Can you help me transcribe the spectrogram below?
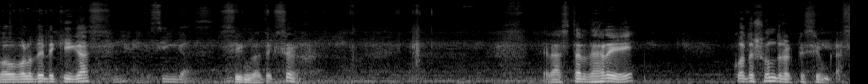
বাবা বলো তো এটা কি গাছ? সিঙ্গাস সিংহ দেখছ? রাস্তার ধারে কত সুন্দর একটা সিম গাছ।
